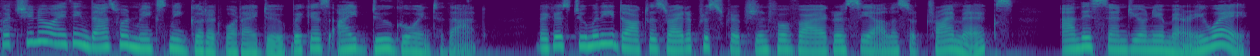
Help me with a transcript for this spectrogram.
But you know, I think that's what makes me good at what I do because I do go into that. Because too many doctors write a prescription for Viagra, Cialis, or Trimix and they send you on your merry way.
